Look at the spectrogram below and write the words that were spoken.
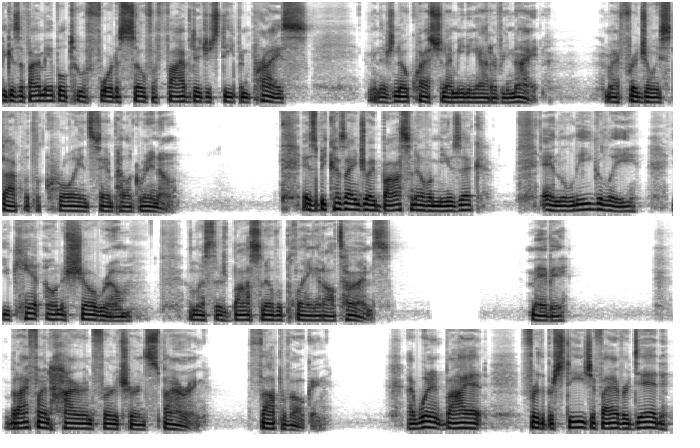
because if I'm able to afford a sofa five digits deep in price, I mean, there's no question I'm eating out every night. My fridge only stocked with LaCroix and San Pellegrino. Is it because I enjoy bossa nova music? And legally, you can't own a showroom unless there's bossa nova playing at all times. Maybe. But I find higher end furniture inspiring, thought provoking I wouldn't buy it for the prestige if I ever did.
